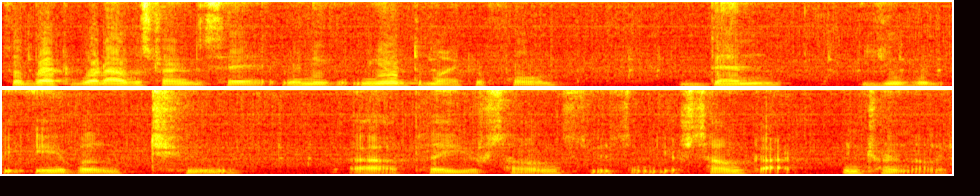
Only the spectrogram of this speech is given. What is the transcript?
So but what I was trying to say when you mute the microphone then you would be able to uh, play your songs using your sound card internally.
